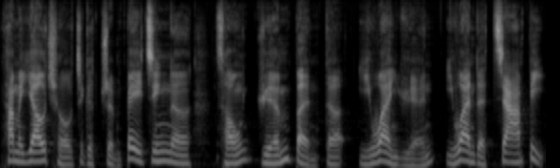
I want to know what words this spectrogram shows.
他们要求这个准备金呢，从原本的一万元一万的加币，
